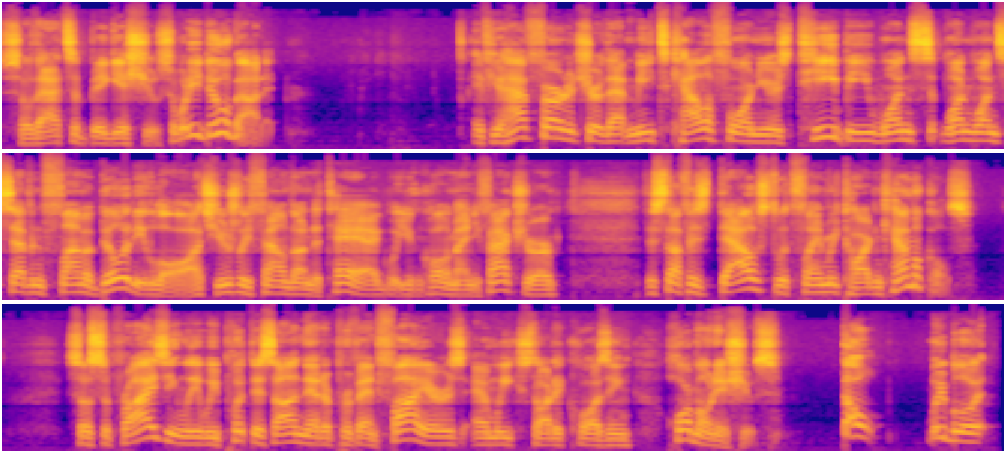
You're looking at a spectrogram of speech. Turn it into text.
So that's a big issue. So what do you do about it? If you have furniture that meets California's TB 117 flammability law, it's usually found on the tag, what you can call a manufacturer, the stuff is doused with flame retardant chemicals. So surprisingly, we put this on there to prevent fires and we started causing hormone issues. Oh, we blew it.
